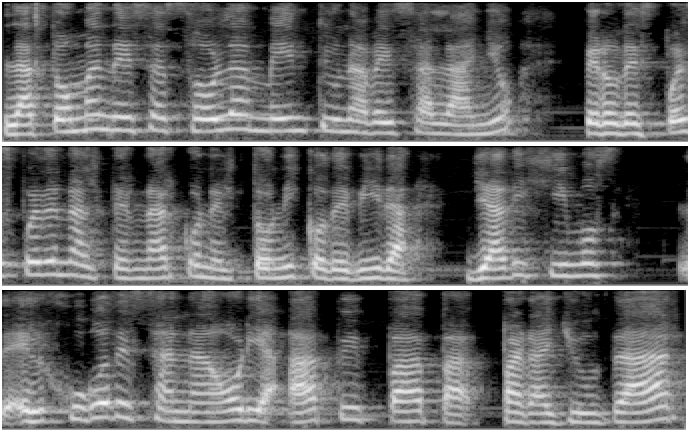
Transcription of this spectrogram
La toman esa solamente una vez al año, pero después pueden alternar con el tónico de vida. Ya dijimos el jugo de zanahoria, apio y papa para ayudar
